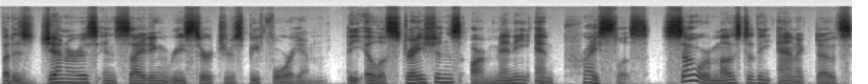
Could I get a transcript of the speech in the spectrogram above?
but is generous in citing researchers before him. The illustrations are many and priceless. So are most of the anecdotes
